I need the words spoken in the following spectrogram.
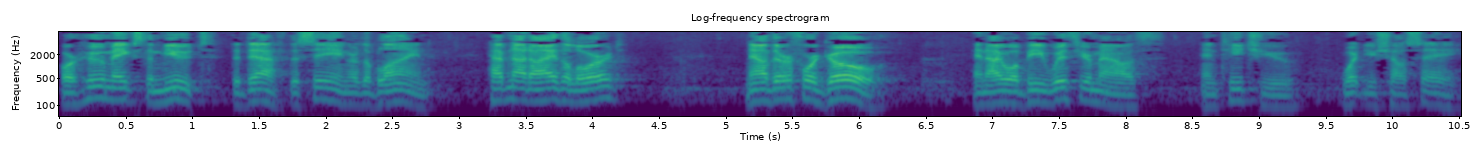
Or who makes the mute, the deaf, the seeing, or the blind? Have not I the Lord? Now therefore go, and I will be with your mouth and teach you what you shall say.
